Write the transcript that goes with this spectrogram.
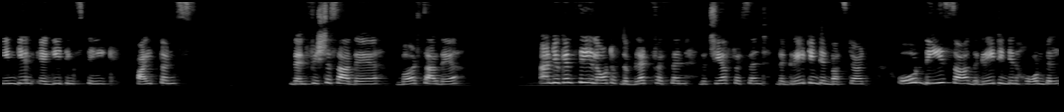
Indian egg-eating snake, pythons, then fishes are there, birds are there. And you can see a lot of the blood pheasant, the cheer pheasant, the great Indian bustard. All these are the great Indian hornbill.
